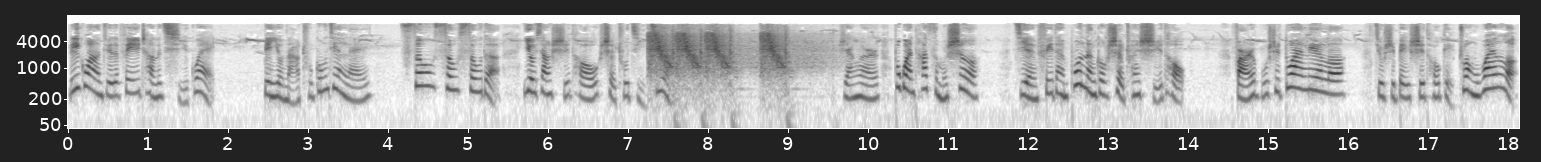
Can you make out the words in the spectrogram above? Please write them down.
李广觉得非常的奇怪，便又拿出弓箭来，嗖嗖嗖的又向石头射出几箭。然而，不管他怎么射，箭非但不能够射穿石头，反而不是断裂了。就是被石头给撞弯了。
